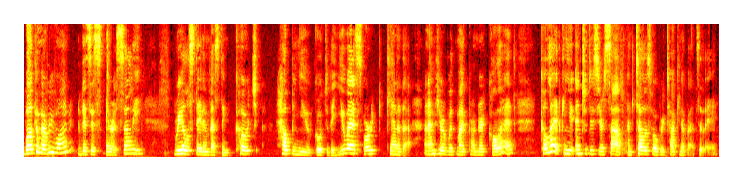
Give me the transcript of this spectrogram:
Welcome, everyone. This is Araceli, real estate investing coach helping you go to the US or Canada. And I'm here with my partner, Colette. Colette, can you introduce yourself and tell us what we're talking about today?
